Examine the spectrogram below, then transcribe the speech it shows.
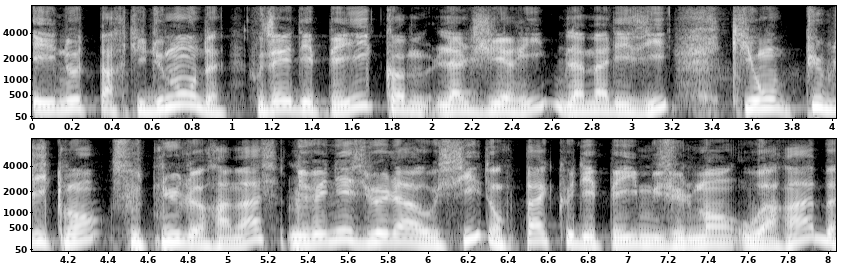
et une autre partie du monde. Vous avez des pays comme l'Algérie, la Malaisie, qui ont publiquement soutenu le Hamas, le Venezuela aussi, donc pas que des pays musulmans ou arabes,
